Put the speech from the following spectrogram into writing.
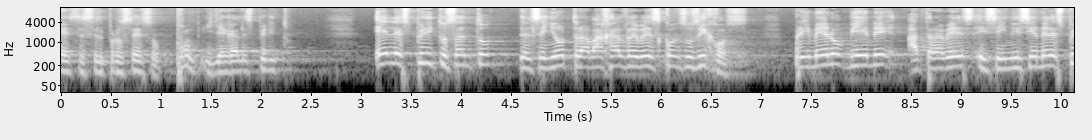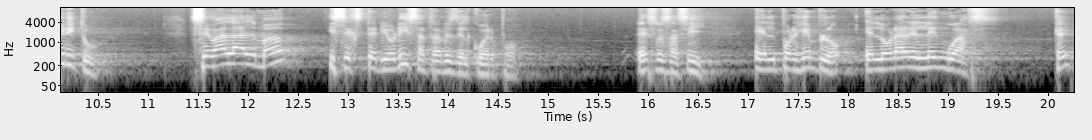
Ese es el proceso. ¡Pum! Y llega el espíritu. El Espíritu Santo del Señor trabaja al revés con sus hijos. Primero viene a través y se inicia en el espíritu. Se va al alma y se exterioriza a través del cuerpo. Eso es así. El, por ejemplo, el orar en lenguas. ¿ok?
